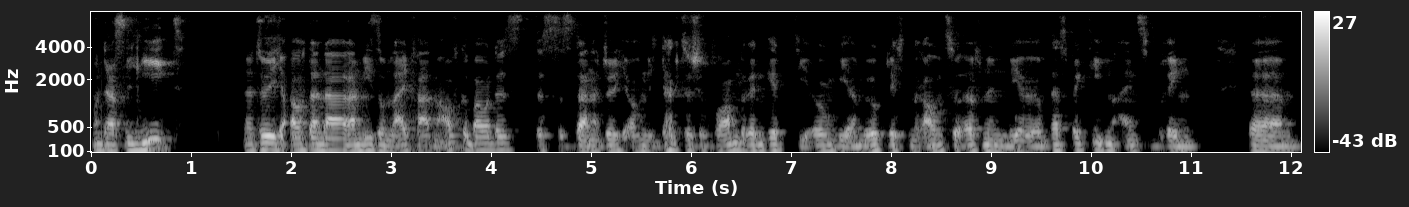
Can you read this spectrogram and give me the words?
Und das liegt natürlich auch dann daran, wie so ein Leitfaden aufgebaut ist, dass es da natürlich auch eine didaktische Form drin gibt, die irgendwie ermöglicht, einen Raum zu öffnen, mehrere Perspektiven einzubringen. Ähm,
